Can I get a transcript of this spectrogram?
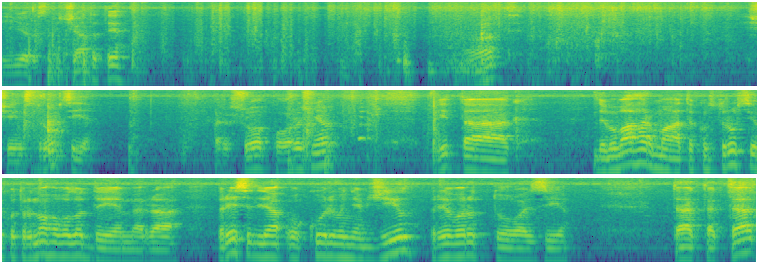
її розпечатати. От. І ще інструкція. Хорошо, порожньо. І так. Димова гармата, конструкція хуторного Володимира. Присід для окурювання бджіл при воротозі. Так, так, так.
